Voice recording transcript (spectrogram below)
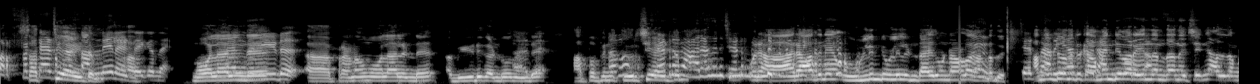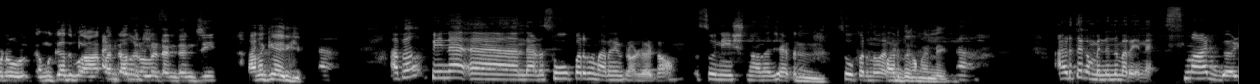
പെർഫെക്റ്റ് ആയിട്ട് മോഹൻലാലിന്റെ പ്രണവ് മോഹൻലാലുണ്ട് ആ വീട് കണ്ടുവന്നുണ്ട് അപ്പൊ പിന്നെ തീർച്ചയായിട്ടും ഒരു ആരാധന ഉള്ളിന്റെ ഉള്ളിൽ ഉണ്ടായതുകൊണ്ടാണല്ലോ കണ്ടത്. എന്നിട്ട് വന്നിട്ട് കമന്റ് പറയുന്നത് എന്താന്ന് വെച്ച് കഴിഞ്ഞാൽ അത് നമ്മുടെ നമുക്കത് പറ്റാത്തതിനുള്ള ടെൻഡൻസി അതൊക്കെ ആയിരിക്കും. അപ്പൊ പിന്നെ എന്താണ് സൂപ്പർ എന്ന് പറഞ്ഞിട്ടുണ്ട് കേട്ടോ. സുനീഷ് എന്ന് പറഞ്ഞ ചേട്ടൻ. സൂപ്പർ എന്ന് പറഞ്ഞു അടുത്ത കമന്റ് എന്ന് പറയുന്നത്. സ്മാർട്ട് ഗേൾ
